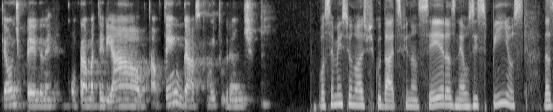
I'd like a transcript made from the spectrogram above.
que é onde pega, né? Comprar material, tal. Tem um gasto muito grande. Você mencionou as dificuldades financeiras, né, os espinhos das,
